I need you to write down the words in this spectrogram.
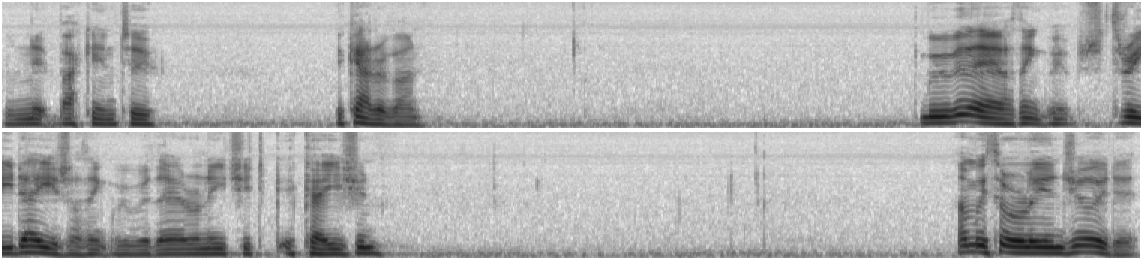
and nip back into the caravan. We were there, I think it was three days, I think we were there on each occasion. And we thoroughly enjoyed it.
